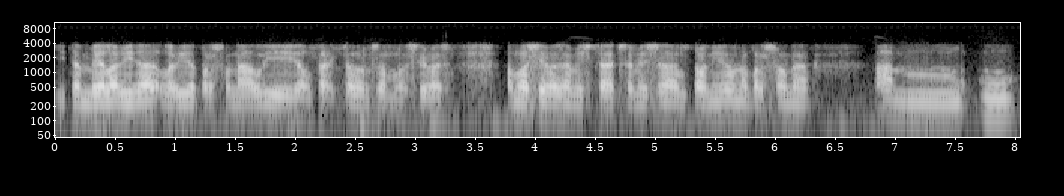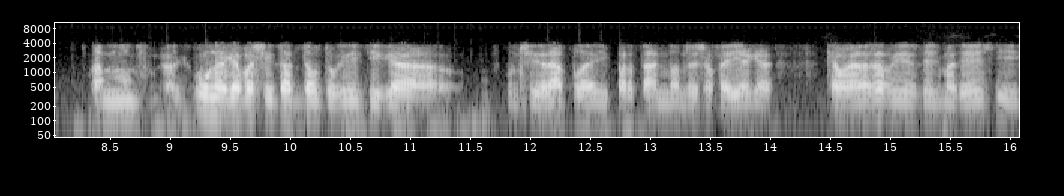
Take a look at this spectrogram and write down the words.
i també la vida, la vida personal i el tracte doncs, amb, les seves, amb les seves amistats. A més, el Toni era una persona amb, amb una capacitat d'autocrítica considerable i, per tant, doncs, això feia que, que a vegades es riés d'ell mateix i,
